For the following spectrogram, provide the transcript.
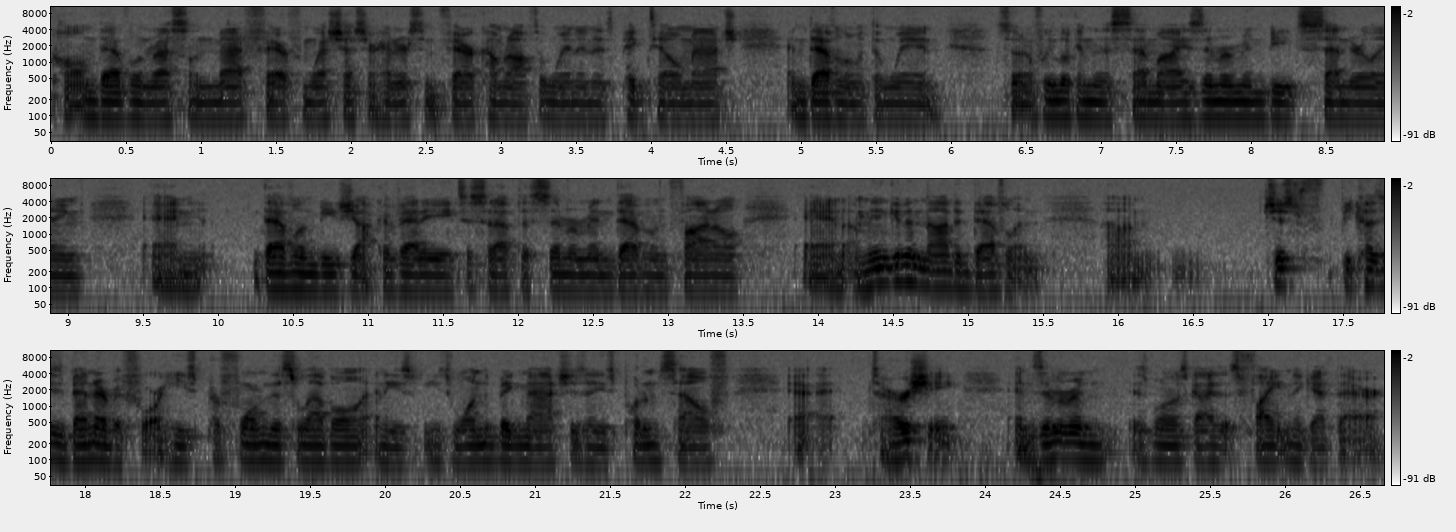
Colin Devlin wrestling Matt Fair from Westchester Henderson Fair coming off the win in his pigtail match, and Devlin with the win. So if we look in the semi, Zimmerman beats Senderling, and Devlin beats Iacovetti to set up the Zimmerman Devlin final. And I'm to give a nod to Devlin. Um, just because he's been there before, he's performed this level and he's he's won the big matches and he's put himself uh, to Hershey. And Zimmerman is one of those guys that's fighting to get there.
